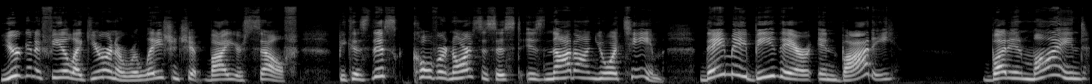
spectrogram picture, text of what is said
You're going to feel like you're in a relationship by yourself because this covert narcissist is not on your team. They may be there in body, but in mind,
